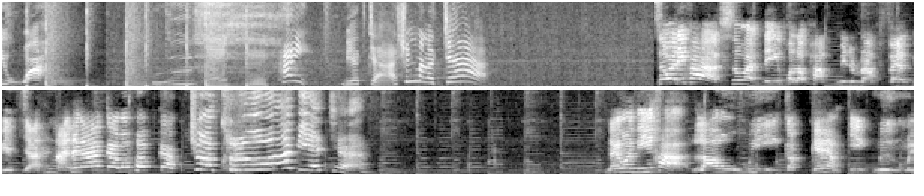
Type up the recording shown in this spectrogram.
อยู่วะปึ๊สให้เบียร์จ๋าฉันมาและจ้า สวัสดีค่ะ สวัสดีพลพักมิตรรักแฟนเบียร์จ๋าทั้งหลายนะคะกลับมาพบกับช่วงครัวเบียร์จ๋าในวันนี้ค่ะ เรามีกับแก้มอีกหนึ่งเม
